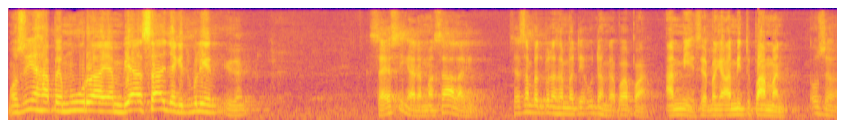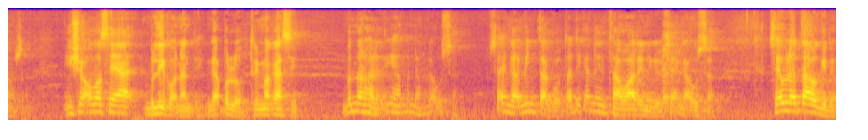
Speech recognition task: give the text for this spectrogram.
maksudnya HP murah yang biasa aja gitu beliin gitu kan saya sih nggak ada masalah gitu saya sempat bilang sama dia udah nggak apa-apa Ami saya panggil Ami itu paman nggak usah, gak usah Insya Allah saya beli kok nanti, nggak perlu. Terima kasih. Benar hari, iya benar, nggak usah. Saya nggak minta kok. Tadi kan ditawarin gitu, saya nggak usah. Saya udah tahu gitu.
